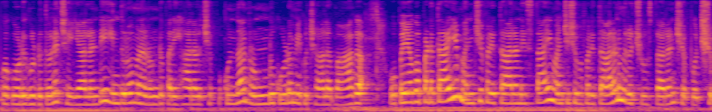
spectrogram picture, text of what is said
ఒక కోడిగుడ్డుతోనే చేయాలండి. ఇందులో మన రెండు పరిహారాలు చెప్పుకుందాం. రెండు కూడా మీకు చాలా బాగా ఉపయోగపడతాయి మంచి ఫలితాలను ఇస్తాయి మంచి శుభ ఫలితాలను మీరు చూస్తారని చెప్పొచ్చు.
